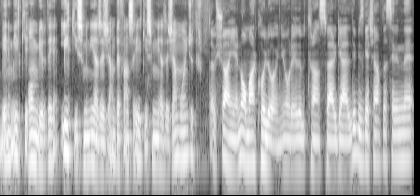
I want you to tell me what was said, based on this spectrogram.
benim ilk 11'de ilk ismini yazacağım, defansa ilk ismini yazacağım oyuncudur. Tabii şu an yerine Omar Koli oynuyor. Oraya da bir transfer geldi. Biz geçen hafta seninle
